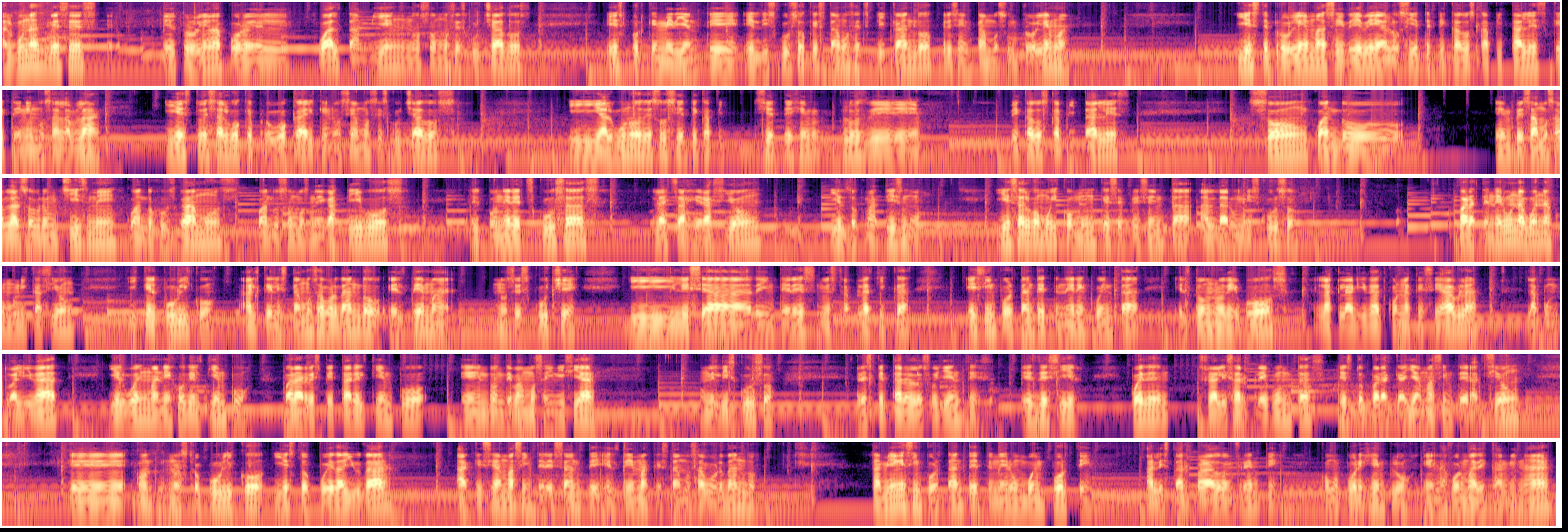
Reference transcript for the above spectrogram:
Algunas veces eh, el problema por el cual también no somos escuchados es porque mediante el discurso que estamos explicando presentamos un problema. Y este problema se debe a los siete pecados capitales que tenemos al hablar. Y esto es algo que provoca el que no seamos escuchados y algunos de esos siete, siete ejemplos de pecados capitales son cuando empezamos a hablar sobre un chisme, cuando juzgamos, cuando somos negativos, el poner excusas, la exageración y el dogmatismo. Y es algo muy común que se presenta al dar un discurso. Para tener una buena comunicación y que el público al que le estamos abordando el tema nos escuche y le sea de interés nuestra plática, es importante tener en cuenta el tono de voz, la claridad con la que se habla, la puntualidad y el buen manejo del tiempo para respetar el tiempo en donde vamos a iniciar. Con el discurso, respetar a los oyentes, es decir, pueden realizar preguntas, esto para que haya más interacción eh, con nuestro público y esto pueda ayudar a que sea más interesante el tema que estamos abordando. También es importante tener un buen porte al estar parado enfrente, como por ejemplo en la forma de caminar,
